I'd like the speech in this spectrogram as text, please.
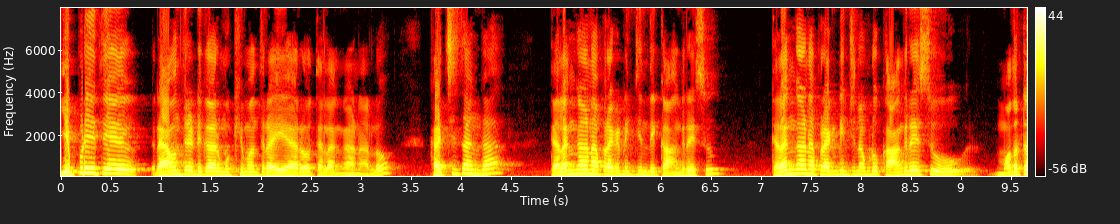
ఎప్పుడైతే రేవంత్ రెడ్డి గారు ముఖ్యమంత్రి అయ్యారో తెలంగాణలో ఖచ్చితంగా తెలంగాణ ప్రకటించింది కాంగ్రెసు. తెలంగాణ ప్రకటించినప్పుడు కాంగ్రెసు మొదట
